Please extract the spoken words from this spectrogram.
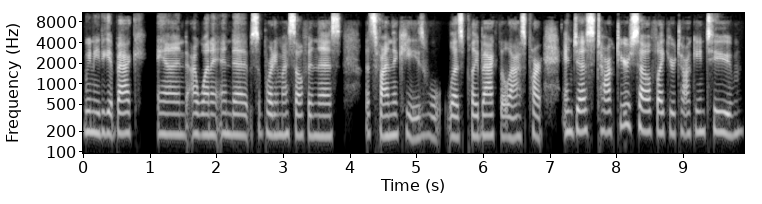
We need to get back and I want to end up supporting myself in this. Let's find the keys. Let's play back the last part and just talk to yourself like you're talking to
